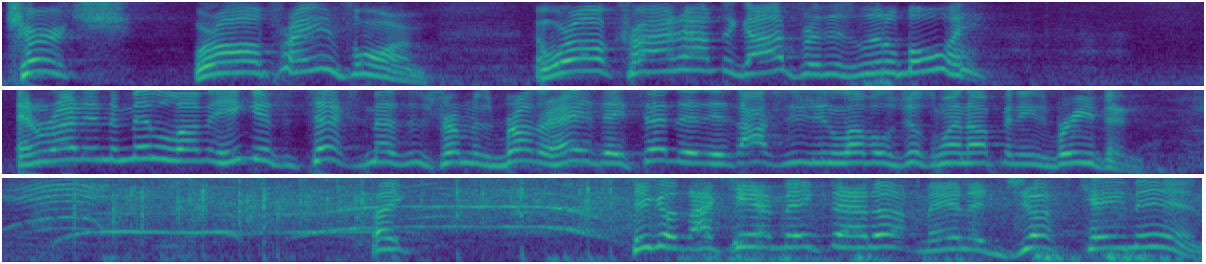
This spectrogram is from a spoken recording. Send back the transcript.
church, we're all praying for him. And we're all crying out to God for this little boy. And right in the middle of it, he gets a text message from his brother Hey, they said that his oxygen levels just went up and he's breathing. Like, he goes, I can't make that up, man. It just came in.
